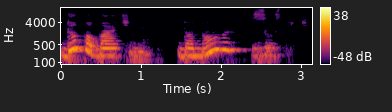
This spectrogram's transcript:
до побачення, до нових зустрічей!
